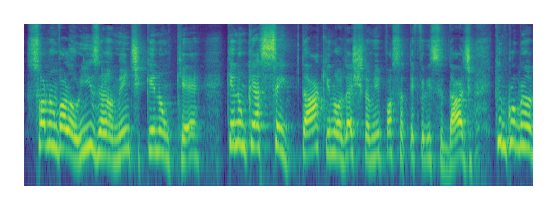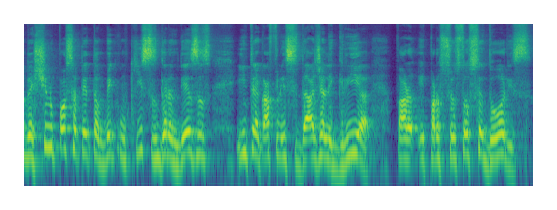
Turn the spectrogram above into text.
Só não valoriza realmente quem não quer. Quem não quer aceitar que o Nordeste também possa ter felicidade, que um clube nordestino possa ter também conquistas, grandezas e entregar felicidade e alegria para, para os seus torcedores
